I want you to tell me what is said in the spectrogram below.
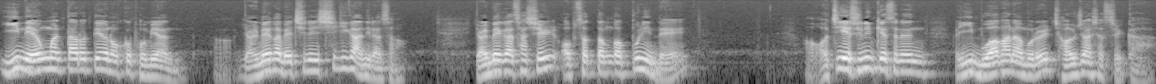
이 내용만 따로 떼어놓고 보면 열매가 맺히는 시기가 아니라서 열매가 사실 없었던 것 뿐인데 어찌 예수님께서는 이 무화과 나무를 저주하셨을까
